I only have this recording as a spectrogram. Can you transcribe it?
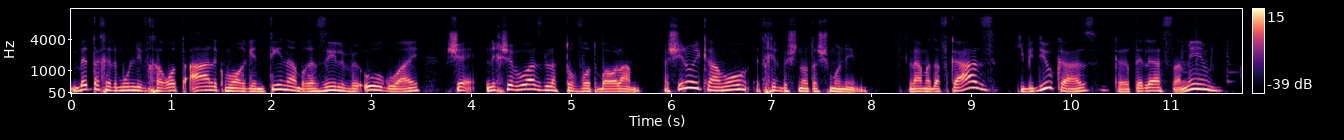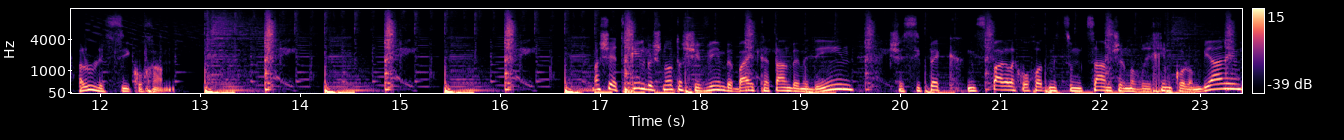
בטח אל מול נבחרות על כמו ארגנטינה, ברזיל ואורוגוואי, שנחשבו אז לטובות בעולם. השינוי כאמור התחיל בשנות ה-80. למה דווקא אז? כי בדיוק אז, קרטלי הסמים עלו לשיא כוחם. מה שהתחיל בשנות ה-70 בבית קטן במדיעין, שסיפק מספר לקוחות מצומצם של מבריחים קולומביאנים,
